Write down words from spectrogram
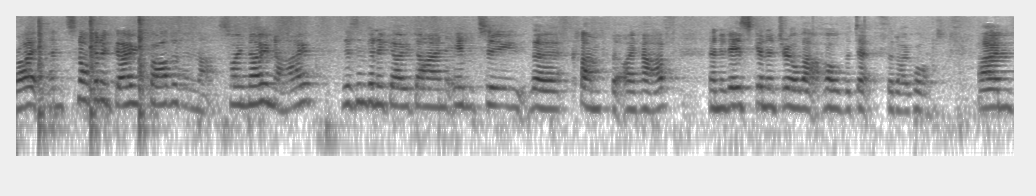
Right, and it's not going to go farther than that. So I know now it isn't going to go down into the clamp that I have, and it is going to drill that hole the depth that I want. Um,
